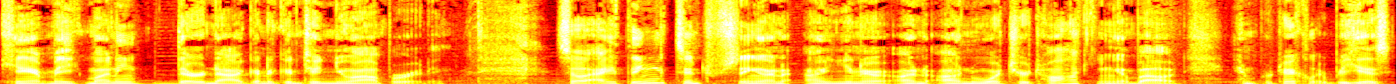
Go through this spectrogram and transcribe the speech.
can't make money, they're not going to continue operating. So I think it's interesting on, on you know on, on what you're talking about in particular because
